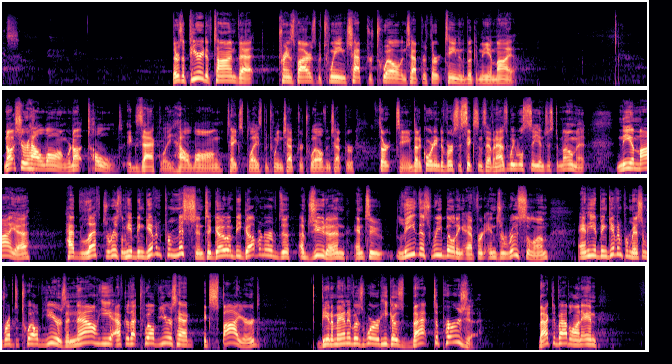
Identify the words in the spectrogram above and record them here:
There's a period of time that transpires between chapter 12 and chapter 13 in the book of Nehemiah. Not sure how long, we're not told exactly how long takes place between chapter 12 and chapter 13, but according to verses 6 and 7, as we will see in just a moment, Nehemiah had left Jerusalem. He had been given permission to go and be governor of, of Judah and, and to lead this rebuilding effort in Jerusalem. And he had been given permission for up to 12 years. And now he, after that 12 years had expired, being a man of his word, he goes back to Persia, back to Babylon, and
